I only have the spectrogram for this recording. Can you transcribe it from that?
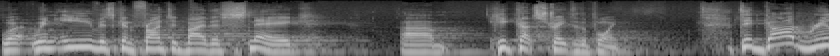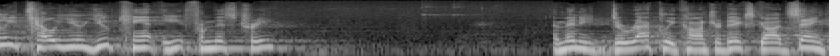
When Eve is confronted by this snake, um, he cuts straight to the point. Did God really tell you you can't eat from this tree? And then he directly contradicts God, saying,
